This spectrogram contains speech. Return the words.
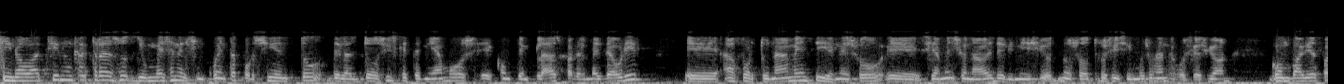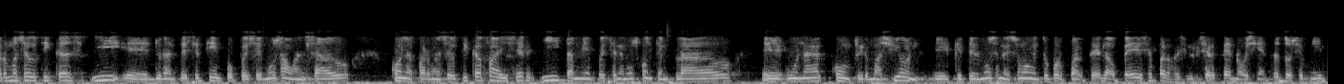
Sinovac tiene un retraso de un mes en el 50% de las dosis que teníamos eh, contempladas para el mes de abril. Eh, afortunadamente, y en eso eh, se ha mencionado desde el inicio, nosotros hicimos una negociación con varias farmacéuticas y eh, durante este tiempo pues hemos avanzado con la farmacéutica Pfizer y también pues tenemos contemplado eh, una confirmación eh, que tenemos en este momento por parte de la OPS para recibir cerca de 912 mil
